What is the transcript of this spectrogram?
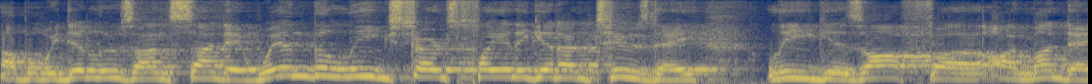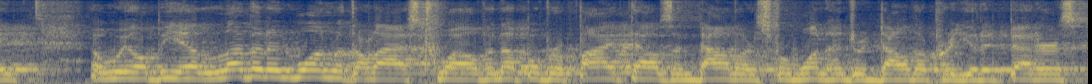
uh, but we did lose on Sunday. When the league starts playing again on Tuesday, league is off uh, on Monday. We'll be 11 and one with our last 12 and up over $5,000 for $100 per unit bettors.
